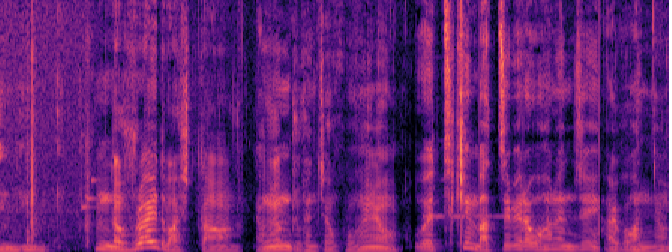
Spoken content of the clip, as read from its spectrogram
음, 나 후라이드 맛있다. 양념도 괜찮고 그냥 왜 치킨 맛집이라고 하는지 알 것 같냐?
